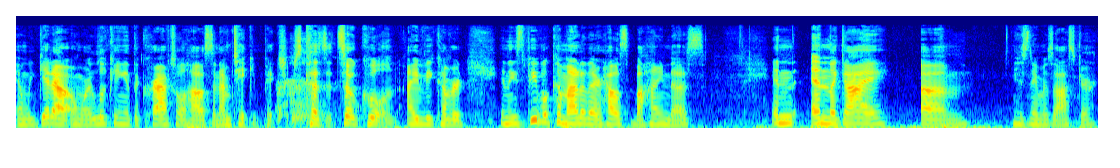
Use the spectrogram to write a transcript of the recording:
and we get out and we're looking at the Crafthole house and i'm taking pictures because it's so cool and ivy covered and these people come out of their house behind us and and the guy um his name is oscar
